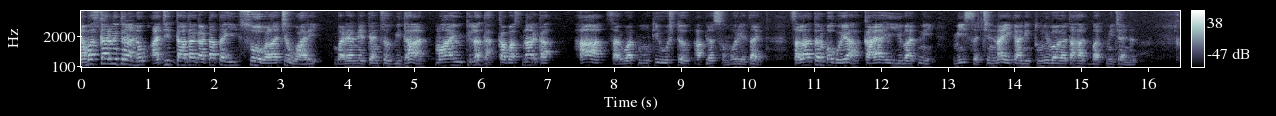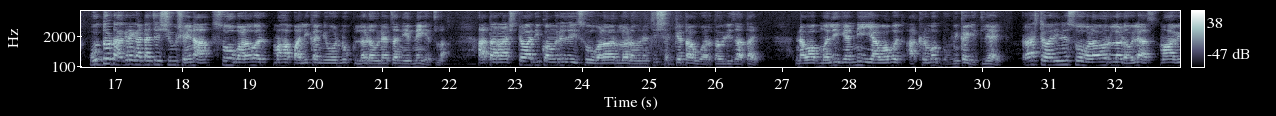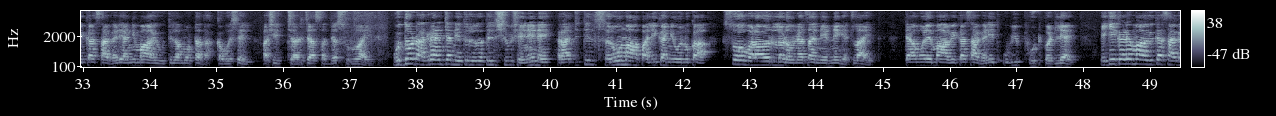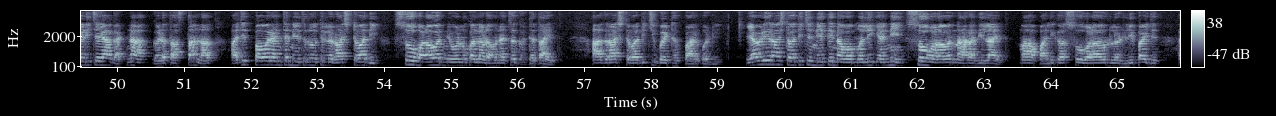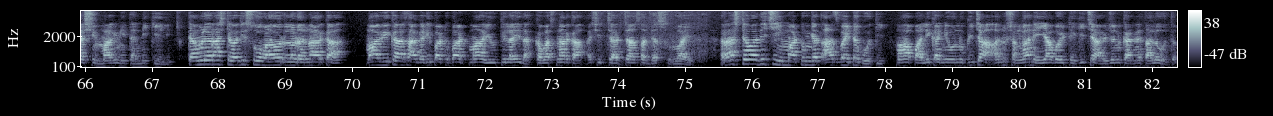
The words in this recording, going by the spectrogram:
नमस्कार मित्रांनो अजित दादा गटातही सोबळाचे वारे. बड्या नेत्यांचं विधान महायुतीला धक्का बसणार का? हा सर्वात मोठी गोष्ट आपल्यासमोर येत आहेत चला तर बघूया काय आहे ही बातमी. मी सचिन नाईक आणि तुम्ही बघत आहात बातमी चॅनल. उद्धव ठाकरे गटाचे शिवसेना स्वबळावर महापालिका निवडणूक लढवण्याचा निर्णय घेतला. आता राष्ट्रवादी काँग्रेसही स्वबळावर लढवण्याची शक्यता वर्तवली जात आहे. नवाब मलिक यांनी याबाबत आक्रमक भूमिका घेतली आहे. राष्ट्रवादीने स्वबळावर लढवल्यास महाविकास आघाडी आणि महायुतीला मोठा धक्का बसेल अशी चर्चा सध्या सुरू आहे. उद्धव ठाकरे यांच्या नेतृत्वातील शिवसेनेने राज्यातील सर्व महापालिका निवडणुका स्वबळावर लढवण्याचा निर्णय घेतला आहे. त्यामुळे महाविकास आघाडीत उभी फूट पडली आहे. एकीकडे महाविकास आघाडीच्या या घटना घडत असताना अजित पवार यांच्या नेतृत्वातील राष्ट्रवादी स्वबळावर निवडणुका लढवण्याचं घटत आहेत आज राष्ट्रवादीची बैठक पार पडली. यावेळी राष्ट्रवादीचे नेते नवाब मलिक यांनी स्वबळावर नारा दिला आहे. महापालिका स्वबळावर लढली पाहिजेत अशी मागणी त्यांनी केली. त्यामुळे राष्ट्रवादी स्वबळावर लढणार का? महाविकास आघाडी पाठोपाठ महायुतीलाही धक्का बसणार का? अशी चर्चा सध्या सुरू आहे. राष्ट्रवादीची माटुंग्यात आज बैठक होती. महापालिका निवडणुकीच्या अनुषंगाने या बैठकीचे आयोजन करण्यात आलं होतं.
